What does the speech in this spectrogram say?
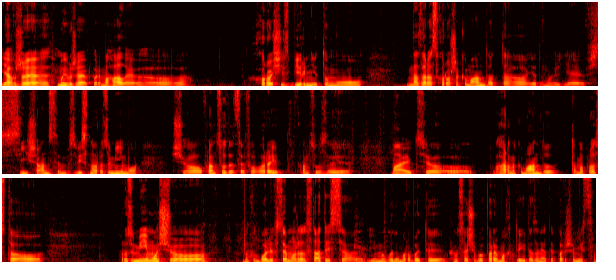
я вже, ми вже перемагали е, хороші збірні, тому в нас зараз хороша команда, та я думаю, є всі шанси. Звісно, розуміємо, що французи це фаворит, французи мають е, гарну команду, та ми просто розуміємо, що на футболі все може статися, і ми будемо робити все, щоб перемогти та зайняти перше місце.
